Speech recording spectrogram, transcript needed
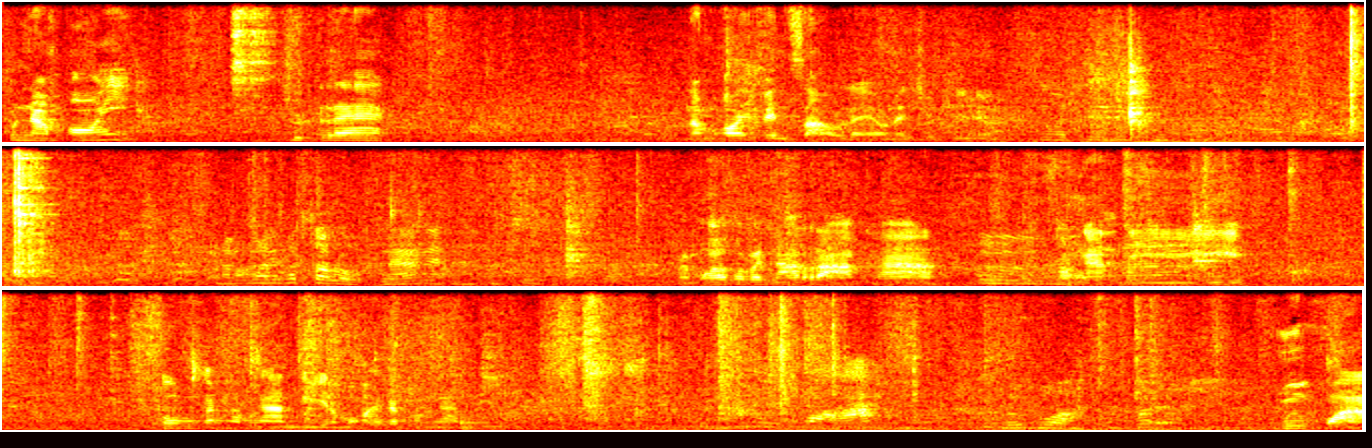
คุณน้ำอ้อย ชุดแรก น้ำอ้อยเป็นสาวแล้วในชุดที่หนึ่งตัวที่น้ำอ้อยเขาตลกนะเนี่ย น้ำอ้อยเขาเป็นน่ารักค่ะอืม ทำงานดีส้มก็ทำงานดีน้ำอ้อยก็ทำงานดี มือหัวมือขวา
